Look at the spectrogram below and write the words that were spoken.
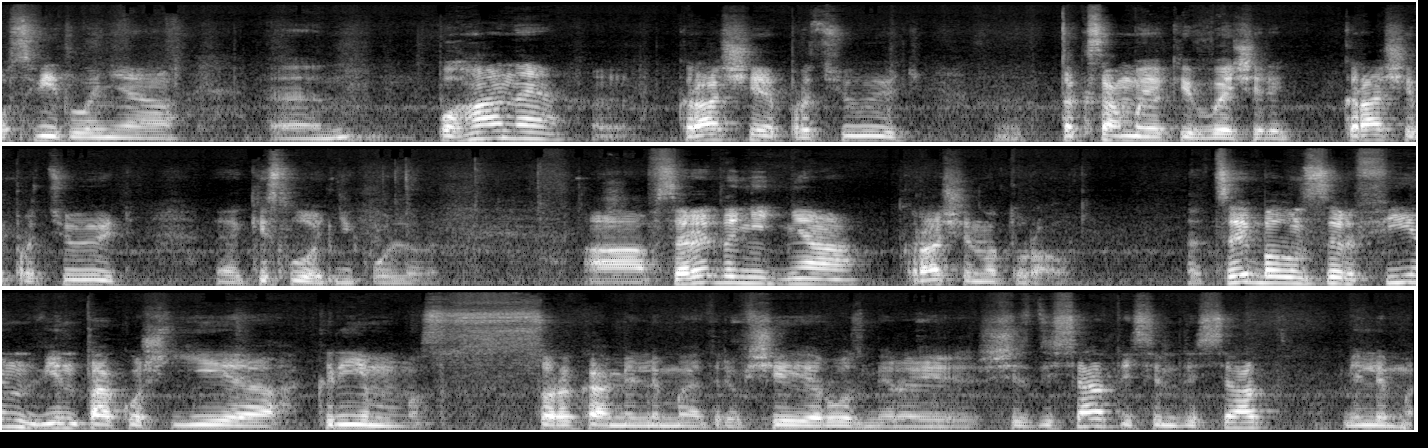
освітлення е, погане, краще працюють, так само, як і ввечері, краще працюють е, кислотні кольори. А всередині дня краще натуралки. Цей балансир Фін, він також є, крім 40 мм, ще є розміри 60 і 70 мм.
